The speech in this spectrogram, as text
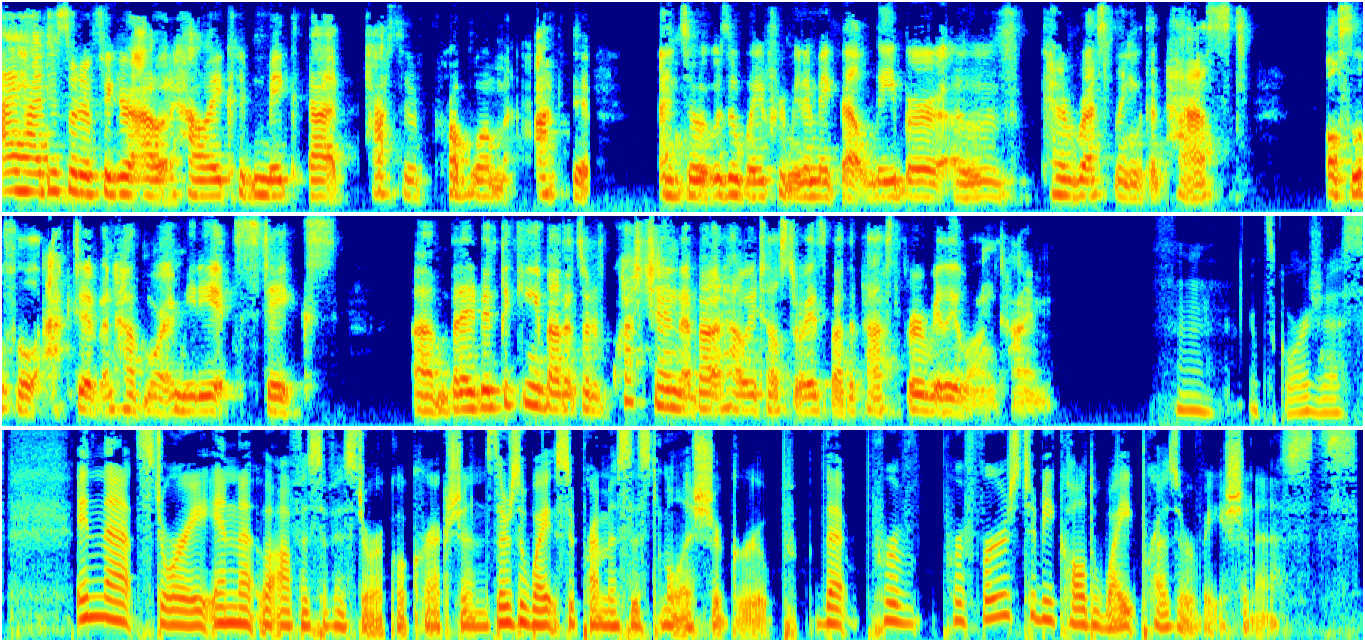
I had to sort of figure out how I could make that passive problem active. And so it was a way for me to make that labor of kind of wrestling with the past also feel active and have more immediate stakes. Um, but I'd been thinking about that sort of question about how we tell stories about the past for a really long time. Hmm. It's gorgeous. In that story, in the Office of Historical Corrections, there's a white supremacist militia group that pre- prefers to be called white preservationists.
